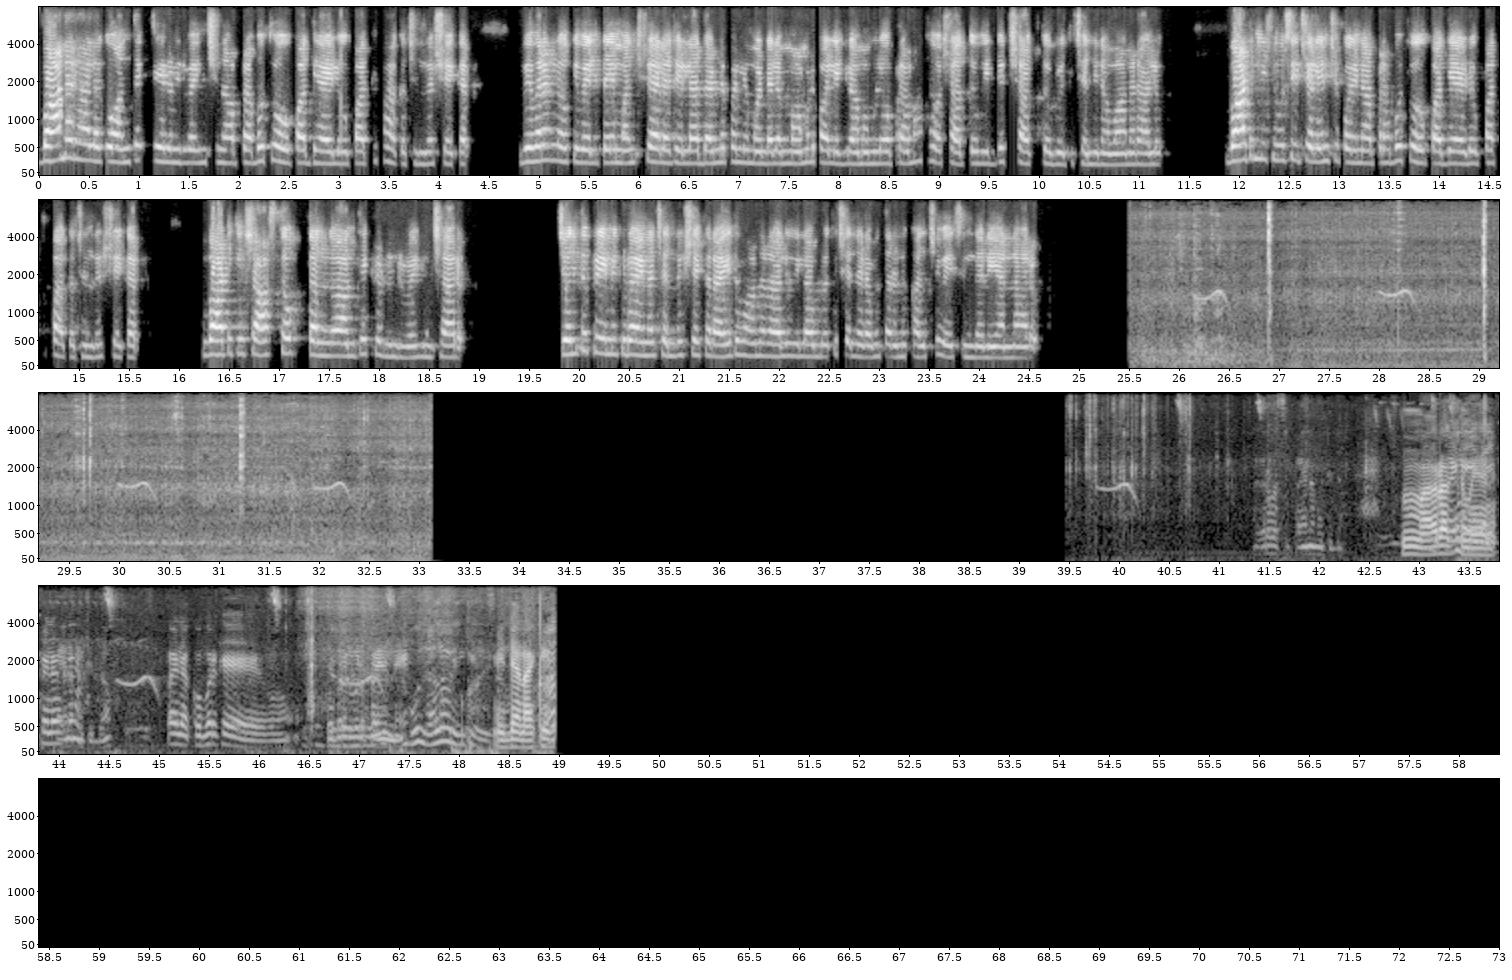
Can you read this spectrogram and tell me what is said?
వానరాలకు అంత్యక్రియలు నిర్వహించిన ప్రభుత్వ ఉపాధ్యాయులు పత్తిపాక చంద్రశేఖర్. వివరంలోకి వెళితే మంచిర్యాల జిల్లా దండపల్లి మండలం మామిడిపల్లి గ్రామంలో ప్రమాదవశాత్తు విద్యుత్ షాక్తో మృతి చెందిన వానరాలు. వాటిని చూసి చెలించిపోయిన ప్రభుత్వ ఉపాధ్యాయుడు పత్తిపాక చంద్రశేఖర్. వాటికి శాస్త్రోక్తంగా అంత్యక్రియలు నిర్వహించారు. జంతు ప్రేమికుడు అయిన చంద్రశేఖర్ ఐదు వానరాలు ఇలా మృతి చెందడం తనను కలిచివేసిందని అన్నారు. అగరబత్తి పైన ముట్టిద్దాం. కొబ్బరికాయ కొబ్బరి కూడా పైన నాకు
